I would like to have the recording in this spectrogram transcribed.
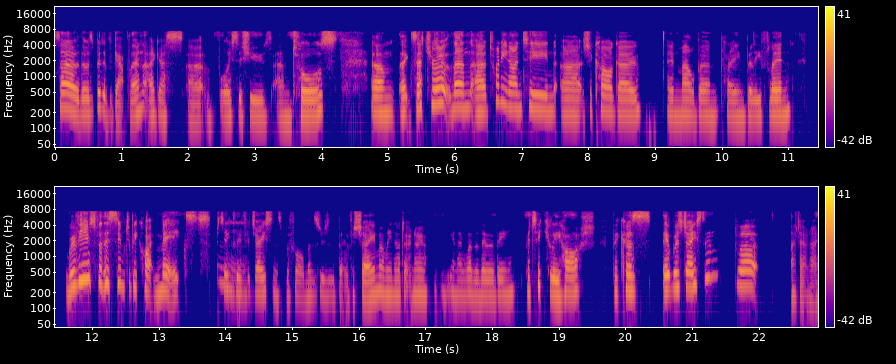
So there was a bit of a gap then, I guess, uh, voice issues and tours, um, etc. Then uh, 2019, uh, Chicago in Melbourne playing Billy Flynn reviews for this seem to be quite mixed, particularly mm. for Jason's performance, which is a bit of a shame. I mean, I don't know, you know, whether they were being particularly harsh because it was Jason, but I don't know.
